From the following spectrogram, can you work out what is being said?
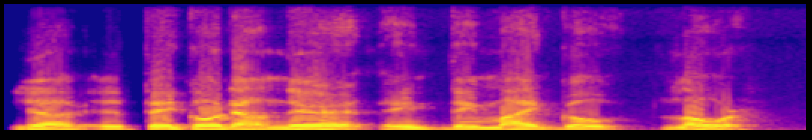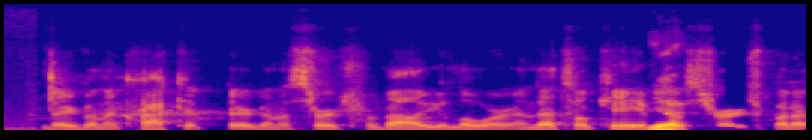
Yeah, if they go down there, they, they might go lower. They're gonna crack it. They're gonna search for value lower, and that's okay if Yeah. they search, but I,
